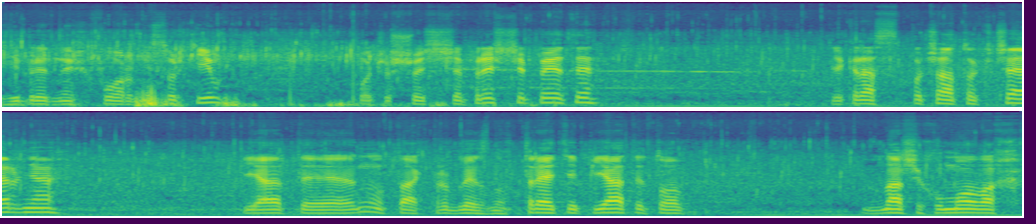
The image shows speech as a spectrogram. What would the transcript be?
гібридних форм і сортів. Хочу щось ще прищепити. Якраз початок червня, 5, ну так, приблизно 3-5, то в наших умовах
